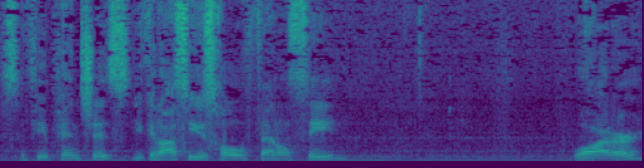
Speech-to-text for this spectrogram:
Just a few pinches. You can also use whole fennel seed. Water.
